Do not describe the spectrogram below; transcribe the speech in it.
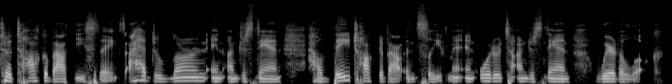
to talk about these things. I had to learn and understand how they talked about enslavement in order to understand where to look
